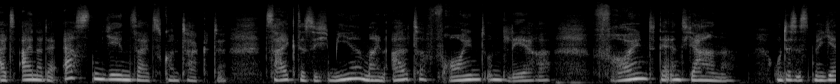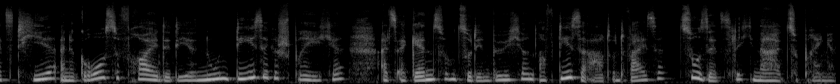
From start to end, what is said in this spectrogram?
Als einer der ersten Jenseitskontakte zeigte sich mir mein alter Freund und Lehrer, Freund der Indianer, und es ist mir jetzt hier eine große Freude, dir nun diese Gespräche als Ergänzung zu den Büchern auf diese Art und Weise zusätzlich nahezubringen.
